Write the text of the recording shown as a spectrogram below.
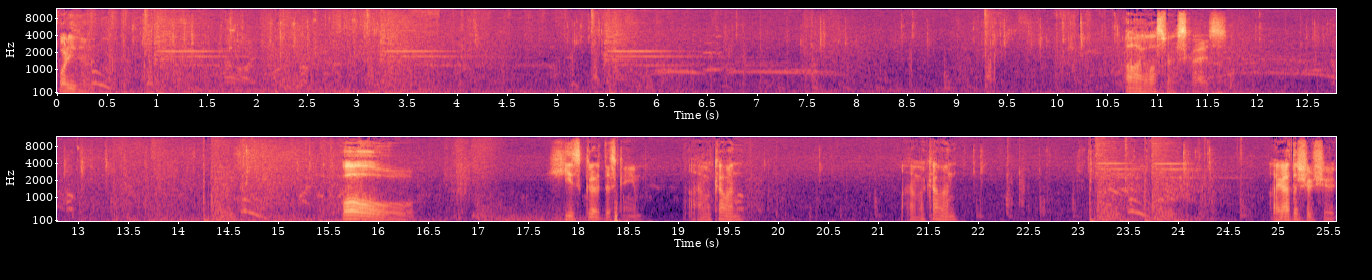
What are you doing? Oh, I lost my disguise. Whoa! He's good at this game. I'm a coming. I'm a coming. I got the shoot shoot.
